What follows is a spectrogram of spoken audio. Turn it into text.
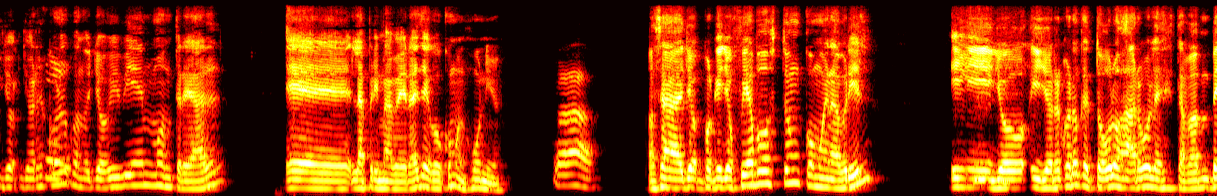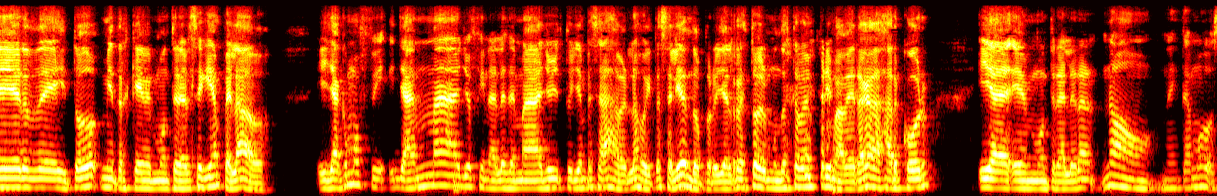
Yo, yo, recuerdo cuando yo viví en Montreal, eh, la primavera llegó como en junio. Wow. O sea, yo, porque yo fui a Boston como en abril y yo, y yo recuerdo que todos los árboles estaban verdes y todo, mientras que en Montreal seguían pelados. Y ya como ya en mayo, finales de mayo, y tú ya empezabas a ver las hojitas saliendo, pero ya el resto del mundo estaba en primavera hardcore y eh, en Montreal eran, no, necesitamos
